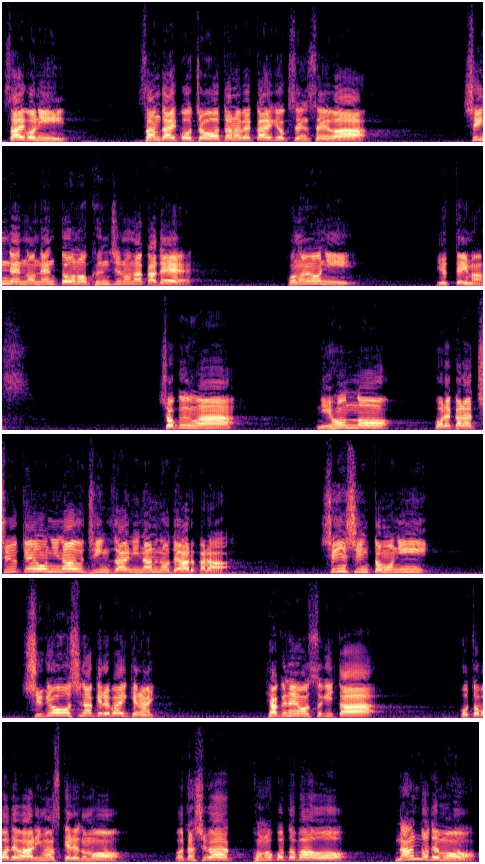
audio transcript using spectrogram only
最後に三代校長渡辺海玉先生は新年の年頭の訓示の中でこのように言っています。諸君は日本のこれから中堅を担う人材になるのであるから心身ともに修行をしなければいけない。100年を過ぎた言葉ではありますけれども私はこの言葉を何度でも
